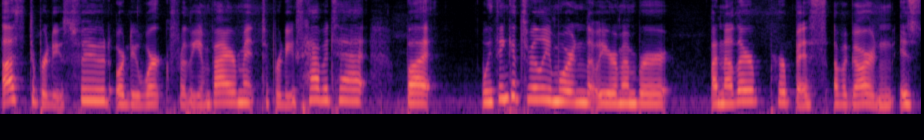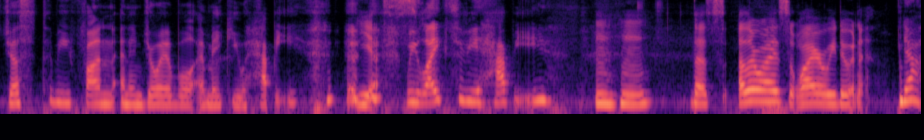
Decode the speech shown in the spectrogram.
us to produce food or do work for the environment to produce habitat. But we think it's really important that we remember another purpose of a garden is just to be fun and enjoyable and make you happy. Yes. we like to be happy. Mm-hmm. That's otherwise, why are we doing it? Yeah.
